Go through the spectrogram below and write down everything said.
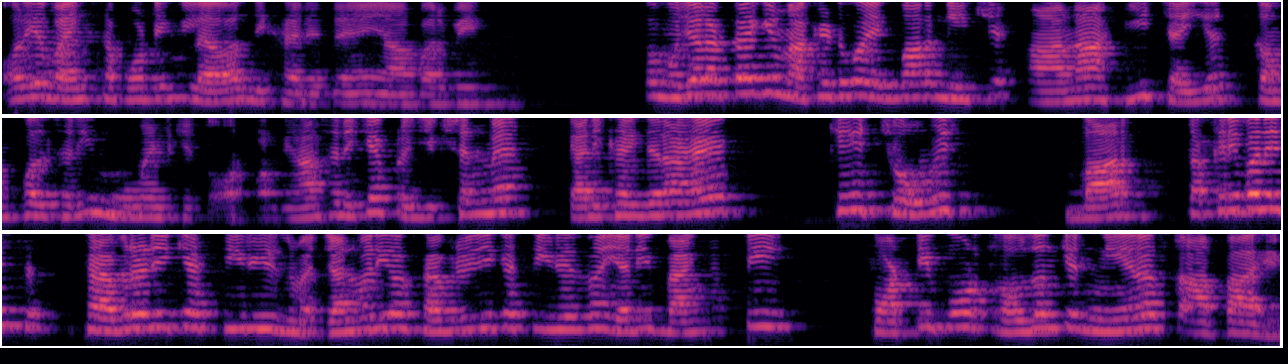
और ये बाइंग सपोर्टिंग लेवल दिखाई देते हैं यहाँ पर भी। तो मुझे लगता है कि मार्केट को एक बार नीचे आना ही चाहिए कंपलसरी मूवमेंट के तौर पर। ध्यान से देखिए प्रोजेक्शन में क्या दिखाई दे रहा है कि 24 बार तकरीबन इस फेब्रवरी के सीरीज़ में जनवरी और फेब्रवरी के सीरीज़ में यदि बैंक निफ्टी 44,000 के नियरेस्ट आता है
